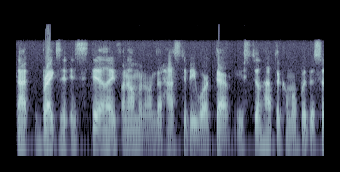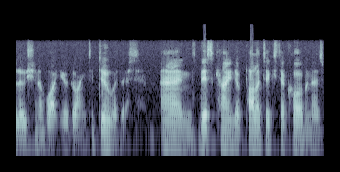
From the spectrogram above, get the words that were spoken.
that Brexit is still a phenomenon that has to be worked out. You still have to come up with a solution of what you're going to do with it. And this kind of politics that Corbyn has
